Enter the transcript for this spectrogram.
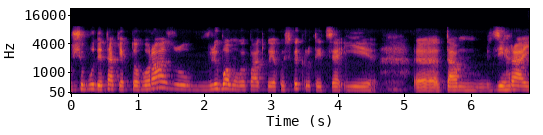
що буде так, як того разу. В будь-якому випадку якось викрутиться і е, там зіграє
